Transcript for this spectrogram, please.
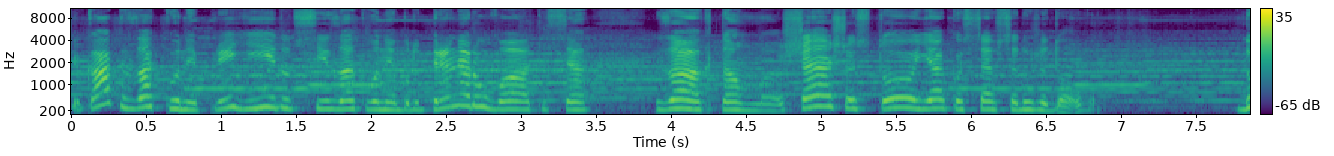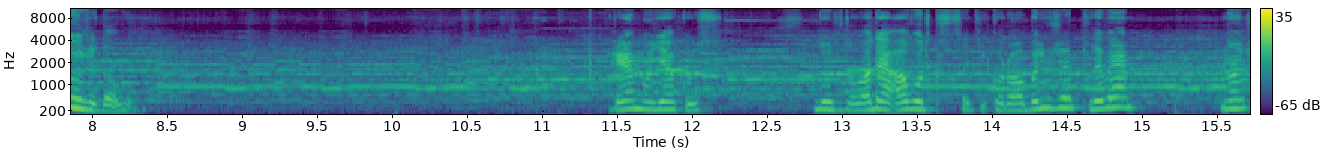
Чекати, зак вони приїдуть всі, зак вони будуть тренуватися, зак там ще щось, то якось це все дуже довго. Дуже довго. Прямо якось дуже довго. А от, кстати, корабель вже пливе наш.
